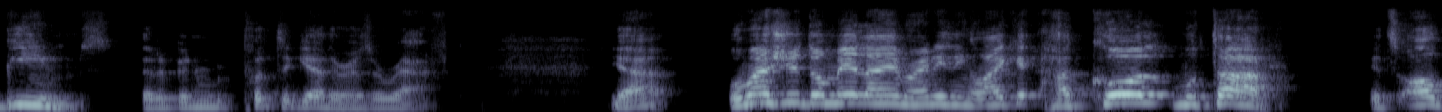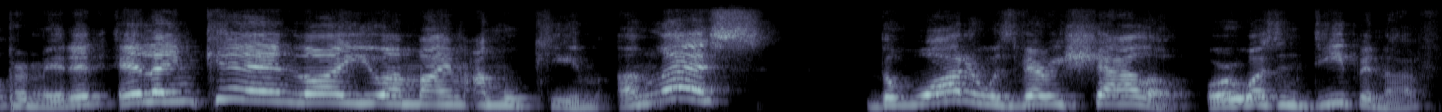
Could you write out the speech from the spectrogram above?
beams that have been put together as a raft. Yeah. Umashi or anything like it. Hakol mutar. It's all permitted. Unless the water was very shallow or it wasn't deep enough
